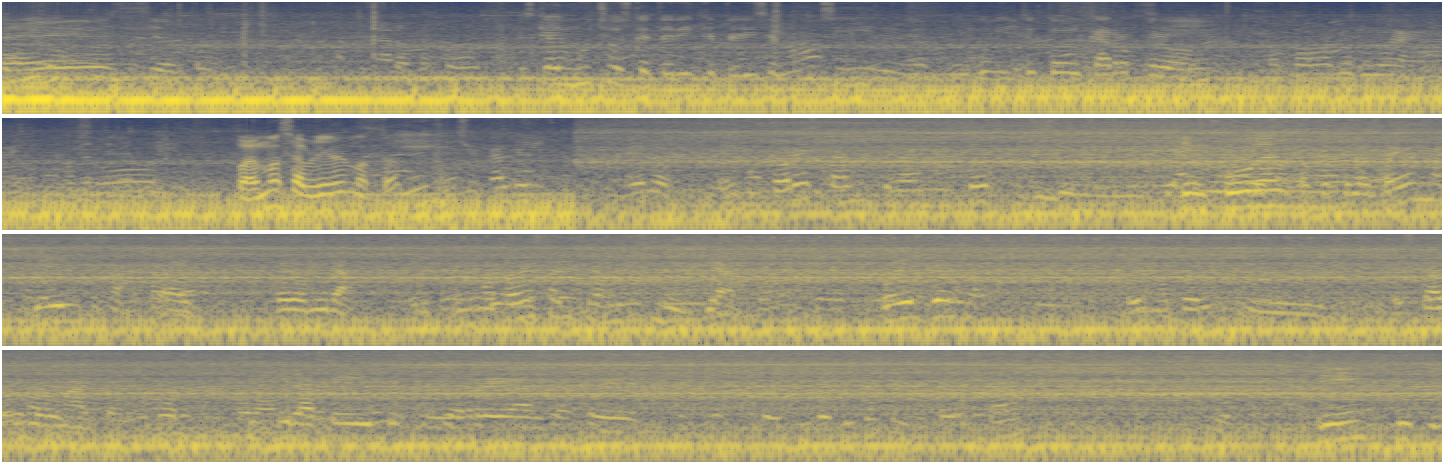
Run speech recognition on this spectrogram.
Es cierto. Es que hay muchos que te, que te dicen, no, sí, muy bonito todo el carro, pero no, no soy. ¿Podemos abrir el motor? Sí, chécale. Pero el motor está literalmente sin, Sin fugas. Porque te lo traigan maquillado y dices. Pero mira, el, el motor está literalmente sin limpiar. Puedes ver el motor su estado normal. Si tira aceite, si correa, si hace... Si te el motor está... Sí, sí, sí.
